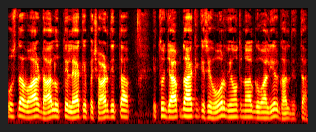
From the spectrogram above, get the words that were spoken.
ਉਸ ਦਾ ਵਾਰ ਢਾਲ ਉੱਤੇ ਲੈ ਕੇ ਪਛਾੜ ਦਿੱਤਾ। ਇਥੋਂ ਜਾਪਦਾ ਹੈ ਕਿ ਕਿਸੇ ਹੋਰ ਵਿਉਂਤ ਨਾਲ ਗਵਾਲੀਅਰ ਘਲ ਦਿੱਤਾ।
